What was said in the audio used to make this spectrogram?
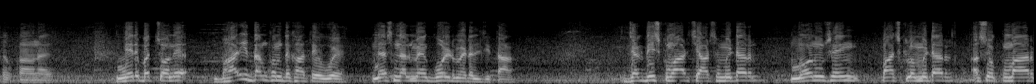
शुभकामना मेरे बच्चों ने भारी दमखम दिखाते हुए नेशनल में गोल्ड मेडल जीता। जगदीश कुमार 400 मीटर मोनू सिंह, पाँच किलोमीटर, अशोक कुमार,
